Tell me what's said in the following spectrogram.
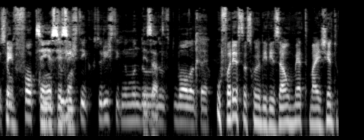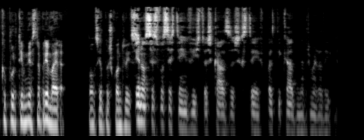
aquele foco sim, sim, turístico, sim. turístico no mundo do, do, futebol até. O Farense na segunda divisão mete mais gente do que o Portimonense na primeira. Tão simples quanto isso. Eu não sei se vocês têm visto as casas que se têm praticado na primeira liga.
